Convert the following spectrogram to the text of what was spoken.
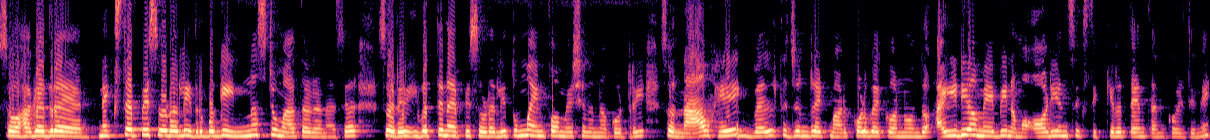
so ಹಾಗಾದರೆ ನೆಕ್ಸ್ಟ್ ಎಪಿಸೋಡಲ್ಲಿ ಇದ್ರ ಬಗ್ಗೆ ಇನ್ನಷ್ಟು ಮಾತಾಡೋಣ ಸರ್ ಸೊ ಇವತ್ತಿನ ಎಪಿಸೋಡಲ್ಲಿ ತುಂಬ ಇನ್ಫಾರ್ಮೇಷನನ್ನು ಕೊಟ್ರಿ. ಸೊ ನಾವು ಹೇಗೆ ವೆಲ್ತ್ ಜನ್ರೇಟ್ ಮಾಡ್ಕೊಳ್ಬೇಕು ಅನ್ನೋ ಒಂದು ಐಡಿಯಾ ಮೇ ಬಿ ನಮ್ಮ ಆಡಿಯನ್ಸಿಗೆ ಸಿಕ್ಕಿರುತ್ತೆ ಅಂತ ಅಂದ್ಕೊಳ್ತೀನಿ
